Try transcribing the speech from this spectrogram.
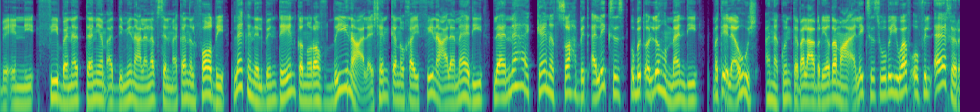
بإن في بنات تانية مقدمين على نفس المكان الفاضي لكن البنتين كانوا رافضين علشان كانوا خايفين على مادي لأنها كانت صاحبة أليكسيس وبتقول لهم ماندي ما تقلقوش أنا كنت بلعب رياضة مع أليكسيس وبيوافقوا في الآخر.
